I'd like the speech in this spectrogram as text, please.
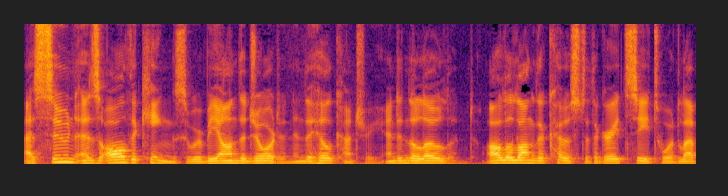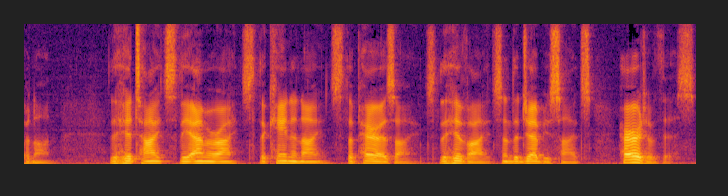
As soon as all the kings were beyond the Jordan, in the hill country, and in the lowland, all along the coast of the great sea toward Lebanon, the Hittites, the Amorites, the Canaanites, the Perizzites, the Hivites, and the Jebusites, heard of this,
